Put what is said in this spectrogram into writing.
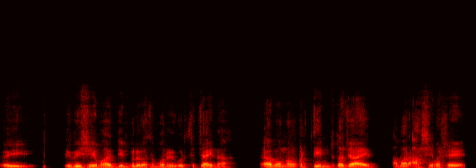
এই বিভীষিকাময় দিনগুলোর কথা মনে করতে চাই না। এবং আমার দিন যত যায়, আমার আশেপাশে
